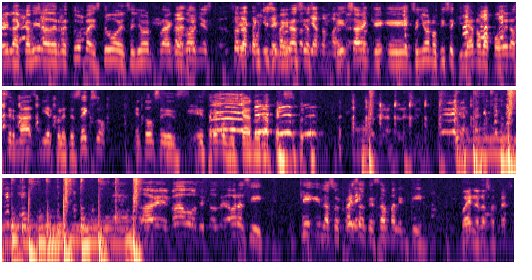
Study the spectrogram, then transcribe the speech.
En la cabina de retumba estuvo el señor Frank Ordóñez. Eh, muchísimas gracias. Eh, Saben que eh, el señor nos dice que ya no va a poder hacer más miércoles de sexo. Entonces estaremos buscando una persona. A ver, vamos, entonces, ahora sí. ¿Qué las sorpresas de San Valentín? Bueno, la sorpresa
